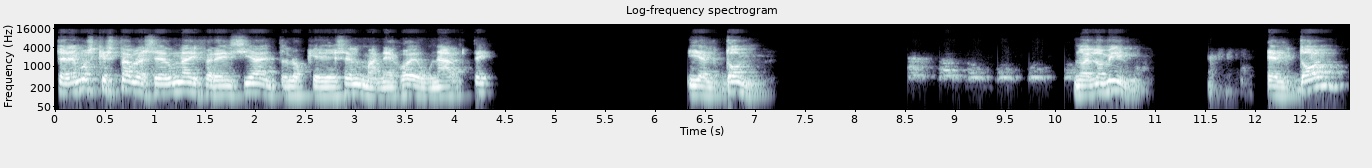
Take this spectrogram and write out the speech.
tenemos que establecer una diferencia entre lo que es el manejo de un arte y el don. No es lo mismo. El don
